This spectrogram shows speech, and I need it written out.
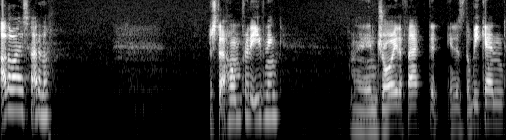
otherwise, I don't know. Just at home for the evening. Enjoy the fact that it is the weekend.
